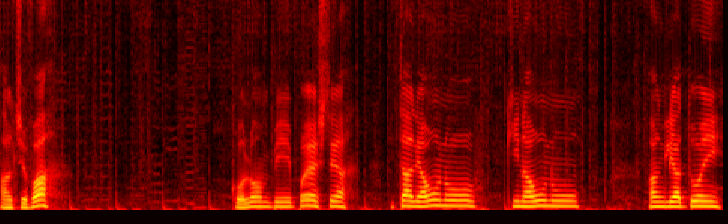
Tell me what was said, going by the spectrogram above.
Altceva? Colombii, băi ăștia, Italia 1, China 1, Anglia 2,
